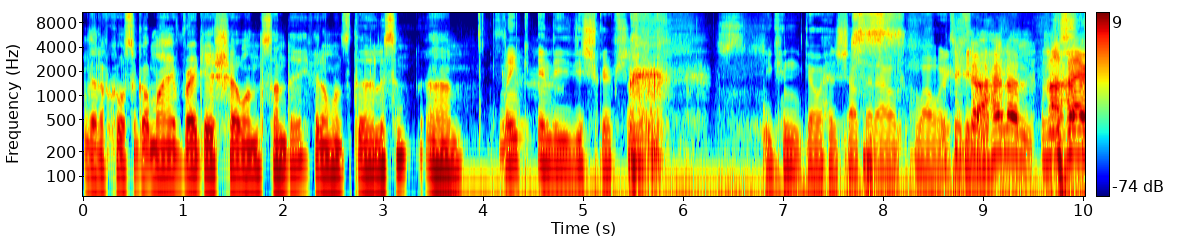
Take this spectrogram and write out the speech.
Then of course I've got my radio show on Sunday. If anyone wants to listen, um, Link in the description. you can go ahead and shout that out while we're here. fair, I had um, I'm I not had,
